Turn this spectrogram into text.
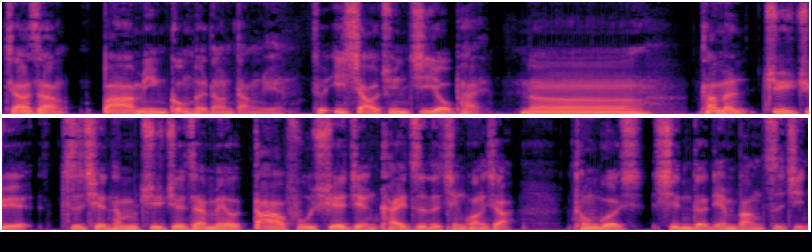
加上八名共和党党员，就一小群极右派。那。他们拒绝之前，他们拒绝在没有大幅削减开支的情况下通过新的联邦资金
